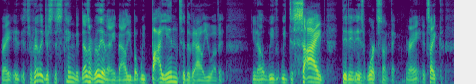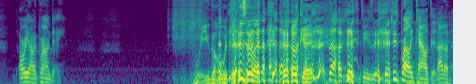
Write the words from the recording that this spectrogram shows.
right? It, it's really just this thing that doesn't really have any value, but we buy into the value of it. You know, we we decide that it is worth something, right? It's like Ariana Grande. Where you going with this? Like, okay, No, I'm just teasing. She's probably talented. I don't know.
